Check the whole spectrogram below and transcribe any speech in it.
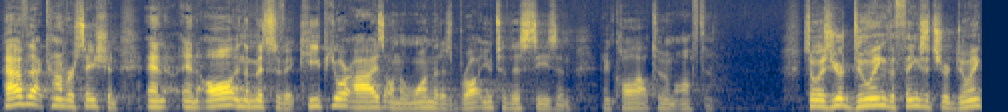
Have that conversation. And, and all in the midst of it, keep your eyes on the one that has brought you to this season and call out to him often. So, as you're doing the things that you're doing,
